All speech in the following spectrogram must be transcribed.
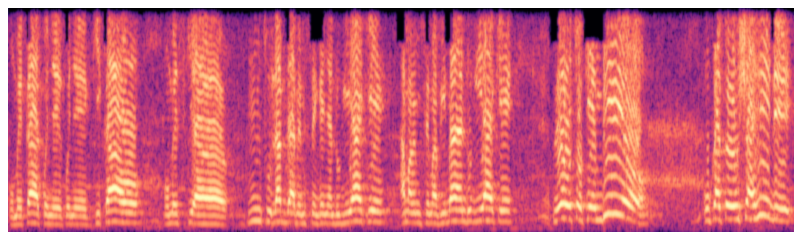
uh, umekaa kwenye kwenye kikao umesikia mtu labda amemsengenya ndugu yake ama amemsema vibaya ndugu yake leo utoke mbio ukatoa ushahidi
